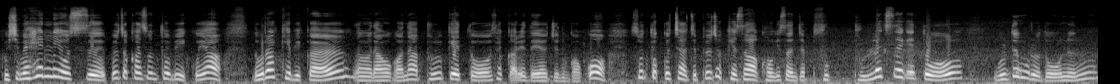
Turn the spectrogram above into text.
보시면 헬리오스 뾰족한 손톱이 있고요. 노랗게 빛깔 어, 나오거나 붉게 또 색깔이 내어주는 거고 손톱 끝이 아주 뾰족해서 거기서 이제 부, 블랙색의 또 물듦으로도 오는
